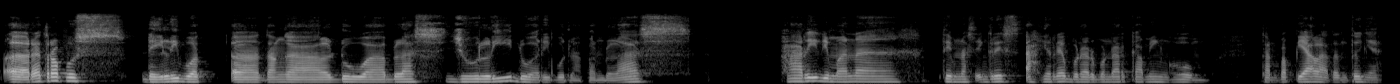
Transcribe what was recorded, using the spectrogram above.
uh, Retropus Daily buat uh, tanggal 12 Juli 2018 hari di mana timnas Inggris akhirnya benar-benar coming home tanpa piala tentunya.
